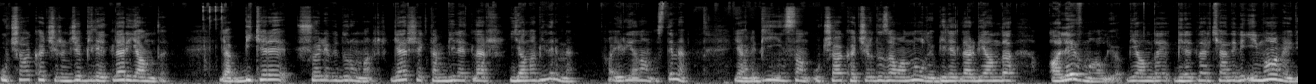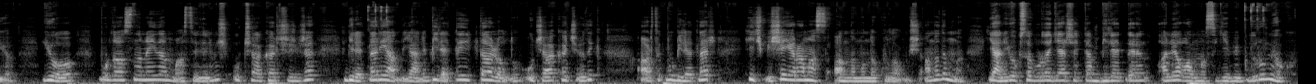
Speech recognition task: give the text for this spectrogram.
uçağı kaçırınca biletler yandı. Ya bir kere şöyle bir durum var. Gerçekten biletler yanabilir mi? Hayır yanamaz değil mi? Yani bir insan uçağı kaçırdığı zaman ne oluyor? Biletler bir anda alev mi alıyor? Bir anda biletler kendini imha mı ediyor? Yo. Burada aslında neyden bahsedilmiş? Uçağı kaçırınca biletler yandı. Yani biletler iptal oldu. Uçağı kaçırdık. Artık bu biletler hiçbir şey yaramaz anlamında kullanılmış. Anladın mı? Yani yoksa burada gerçekten biletlerin alev alması gibi bir durum yok.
